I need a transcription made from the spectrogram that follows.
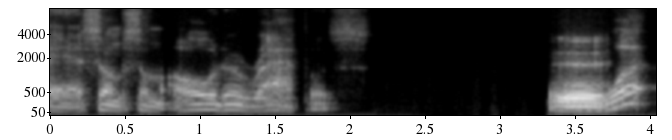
and some some older rappers. Yeah. What?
